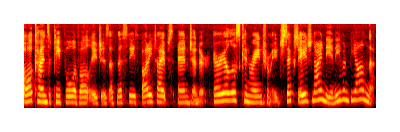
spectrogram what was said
all kinds of people of all ages, ethnicities, body types, and gender. Aerialists can range from age 6 to age 90 and even beyond that.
